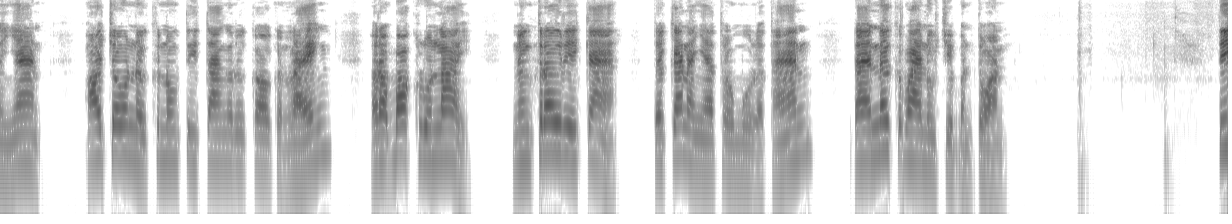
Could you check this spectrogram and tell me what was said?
នុញ្ញាតឲ្យចូលនៅក្នុងទីតាំងឬក៏កន្លែង របស់ខ្លួនឡើយនឹងត្រូវរាយការណ៍ទៅកាន់អាជ្ញាធរមូលដ្ឋាន ដែលនៅក្បែរនោះជាបន្ទាន់ទី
